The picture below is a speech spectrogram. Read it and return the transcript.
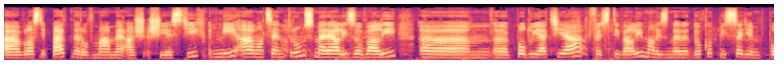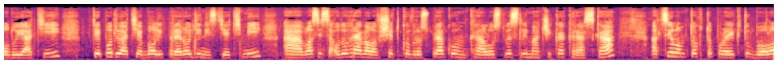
a vlastne partnerov máme až šiestich. My, Alma Centrum, sme realizovali um, podujatia, festivaly. Mali sme dokopy sedem podujatí Tie podujatia boli pre rodiny s deťmi a vlastne sa odohrávalo všetko v rozprávkovom kráľovstve Slimačika Kraska. A cieľom tohto projektu bolo,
